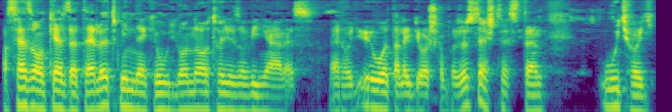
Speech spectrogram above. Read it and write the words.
a szezon kezdet előtt mindenki úgy gondolt, hogy ez a Vinyá lesz. Mert hogy ő volt a leggyorsabb az összes teszten, úgy, hogy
